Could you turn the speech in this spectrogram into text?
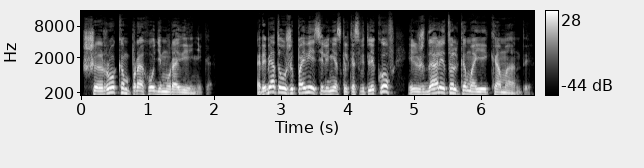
широком проходе муравейника. Ребята уже повесили несколько светляков и ждали только моей команды.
